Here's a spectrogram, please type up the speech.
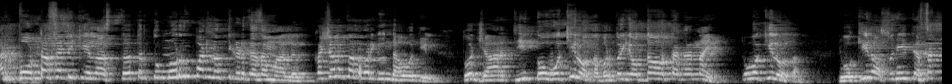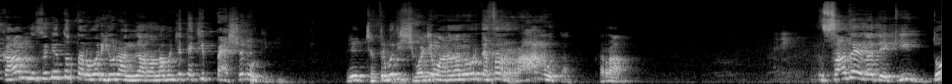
अरे पोटासाठी केलं असतं तर तो मरून पडला तिकडे त्याचा मालक. कशाला तलवार घेऊन धावत येईल तो जार्थी तो वकील होता बरं तो योद्धा होता का नाही? तो वकील होता. वकील असूनही त्याचं काम नसूनही तो तलवार घेऊन अंगावर आला म्हणजे त्याची पॅशन होती ती. म्हणजे छत्रपती शिवाजी महाराजांवर त्याचा राग होता खरा. साधं आहे ना ते की तो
